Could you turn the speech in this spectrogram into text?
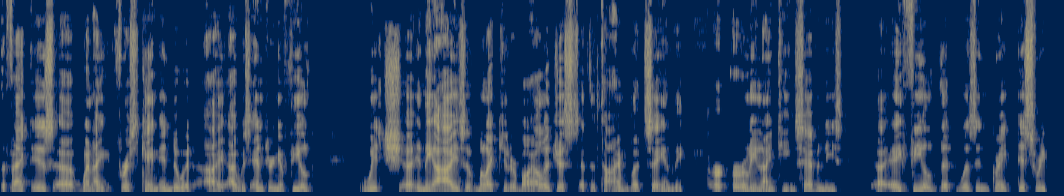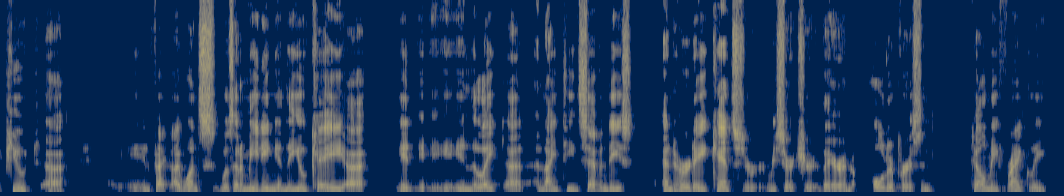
The fact is, uh, when I first came into it, I, I was entering a field which, uh, in the eyes of molecular biologists at the time, let's say in the er- early 1970s, uh, a field that was in great disrepute. Uh, in fact, I once was at a meeting in the UK uh, in, in the late 1970s uh, and heard a cancer researcher there, an older person, tell me frankly,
